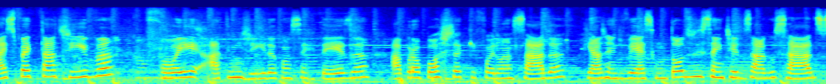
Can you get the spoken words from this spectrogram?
A expectativa foi atingida com certeza. A proposta que foi lançada, que a gente viesse com todos os sentidos aguçados,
